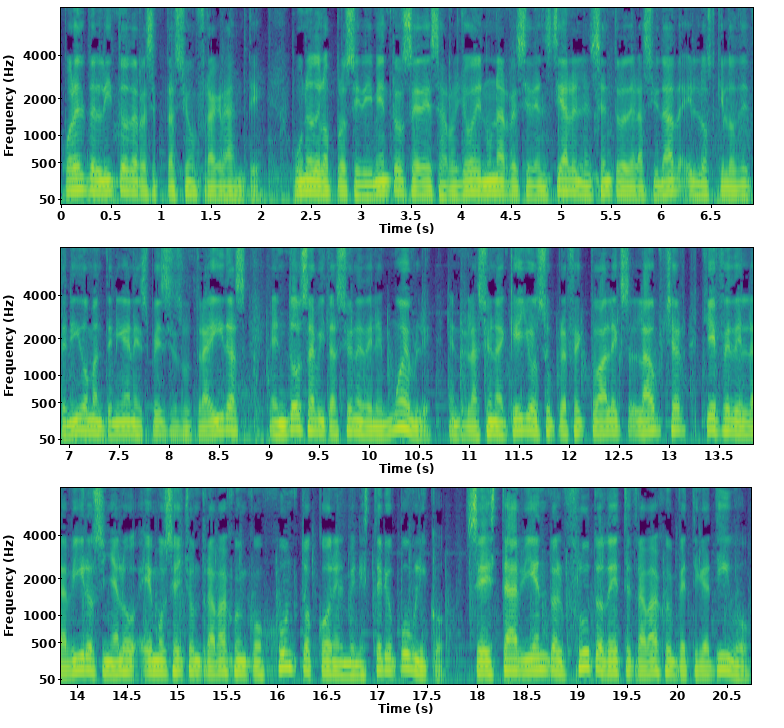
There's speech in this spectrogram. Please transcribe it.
por el delito de receptación fragrante. Uno de los procedimientos se desarrolló en una residencial en el centro de la ciudad, en los que los detenidos mantenían especies sustraídas en dos habitaciones del inmueble. En relación a aquello, el subprefecto Alex Laubcher, jefe del Laviro, señaló: Hemos hecho un trabajo en conjunto con el Ministerio Público. Se está viendo el fruto de este trabajo investigativo.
